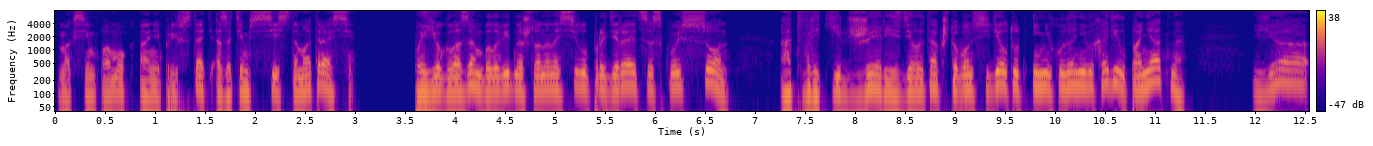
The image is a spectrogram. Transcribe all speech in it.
Максим помог Ане привстать, а затем сесть на матрасе. По ее глазам было видно, что она на силу продирается сквозь сон. «Отвлеки Джерри и сделай так, чтобы он сидел тут и никуда не выходил, понятно?» «Я...»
